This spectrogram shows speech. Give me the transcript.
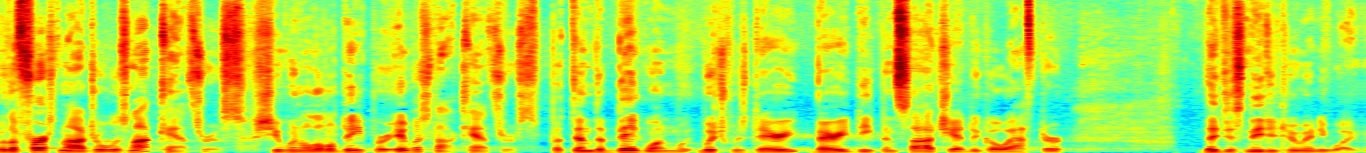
Well, the first nodule was not cancerous. She went a little deeper. It was not cancerous. But then the big one, which was buried deep inside, she had to go after. They just needed to anyway.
